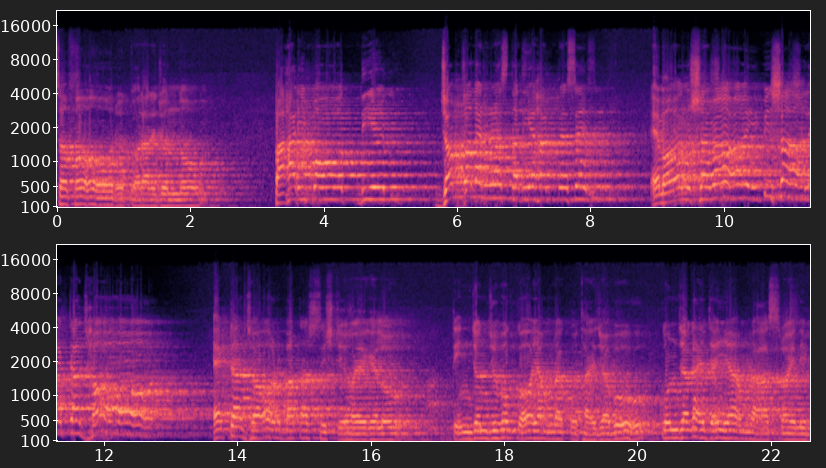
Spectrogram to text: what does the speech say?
সফর করার জন্য পাহাড়ি পথ দিয়ে, জঙ্গলের রাস্তা দিয়ে হাঁটতেছেন এমন সময় বিশাল একটা ঝড় একটা ঝড় বাতাস সৃষ্টি হয়ে গেল। তিনজন যুবক কয়, আমরা কোথায় যাব? কোন জায়গায় যাইয়া আমরা আশ্রয় নিব?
